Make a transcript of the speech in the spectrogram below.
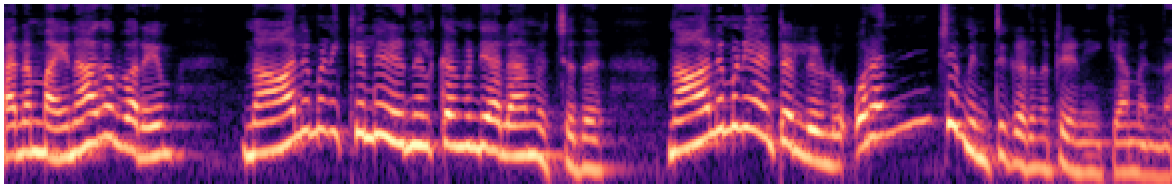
കാരണം മൈനാകം പറയും നാല് മണിക്കല്ലേ എഴുന്നേൽക്കാൻ വേണ്ടി അലാം വെച്ചത്? നാല് മണിയായിട്ടല്ലേ ഉള്ളൂ. ഒരഞ്ച് മിനിറ്റ് കിടന്നിട്ട് എണീക്കാമെന്ന്.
